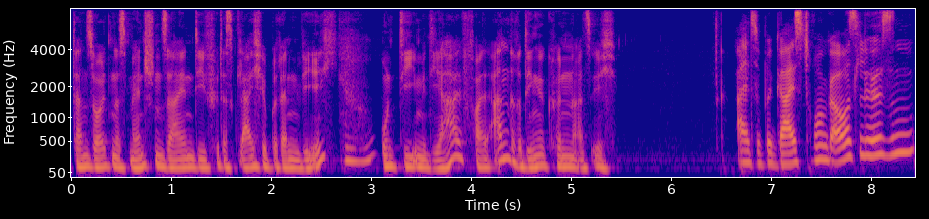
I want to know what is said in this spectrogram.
dann sollten das Menschen sein, die für das Gleiche brennen wie ich mhm. und die im Idealfall andere Dinge können als ich. Also Begeisterung auslösen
